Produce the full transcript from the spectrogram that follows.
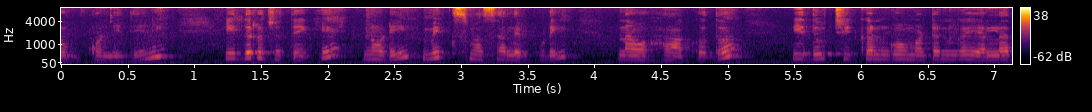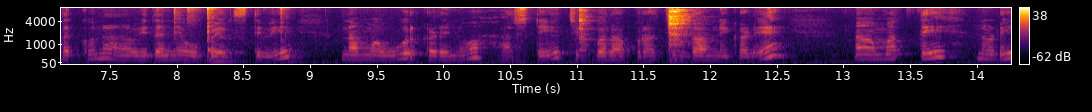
ರುಬ್ಕೊಂಡಿದ್ದೀನಿ. ಇದರ ಜೊತೆಗೆ ನೋಡಿ, ಮಿಕ್ಸ್ ಮಸಾಲೆ ಪುಡಿ ನಾವು ಹಾಕೋದು. ಇದು ಚಿಕನ್ಗೂ ಮಟನ್ಗೂ ಎಲ್ಲದಕ್ಕೂ ನಾವು ಇದನ್ನೇ ಉಪಯೋಗಿಸ್ತೀವಿ. ನಮ್ಮ ಊರ ಕಡೆನೂ ಅಷ್ಟೇ, ಚಿಕ್ಕಬಳ್ಳಾಪುರ, ಚಿಂತಾಮಣಿ ಕಡೆ. ಮತ್ತು ನೋಡಿ,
